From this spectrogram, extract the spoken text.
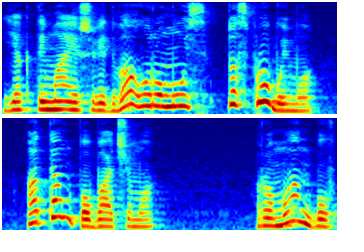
Як ти маєш відвагу, Ромусь, то спробуймо, а там побачимо. Роман був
